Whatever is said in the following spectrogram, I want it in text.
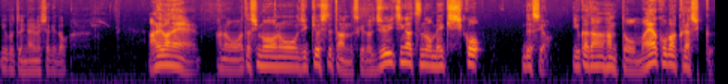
いうことになりましたけどあれはねあの私もあの実況してたんですけど11月のメキシコですよ。ユカタン半島マヤコバクラシック。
